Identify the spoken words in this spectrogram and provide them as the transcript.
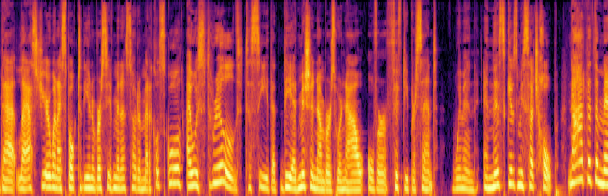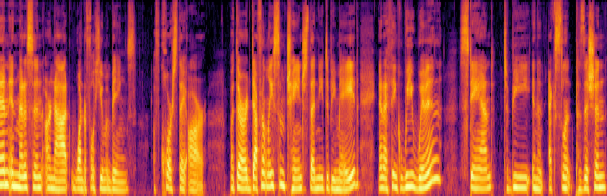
that last year when I spoke to the University of Minnesota Medical School, I was thrilled to see that the admission numbers were now over 50% women. And this gives me such hope. Not that the men in medicine are not wonderful human beings. Of course they are. But there are definitely some changes that need to be made. And I think we women stand to be in an excellent position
